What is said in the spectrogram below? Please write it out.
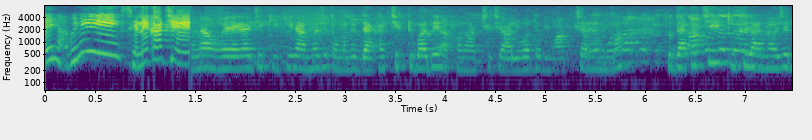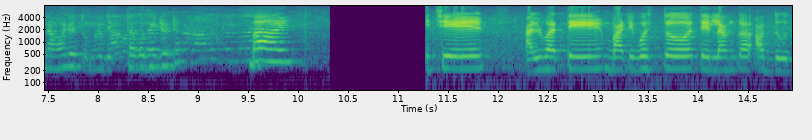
এই নাবিনি সেনে কাছে। রান্না হয়ে গেছে। কি কি রান্না হয়েছে তোমাদের দেখাচ্ছি একটু বাদে। এখন আছে যে আলু ভাতে মাখছে আমার মা। তো দেখাচ্ছি কি কি রান্না হয়েছে না হয়েছে। তোমরা দেখতে থাকো ভিডিওটা। বাই। হয়েছে আলু ভাতে বাটি বস্ত তেল লঙ্কা আর দুধ।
